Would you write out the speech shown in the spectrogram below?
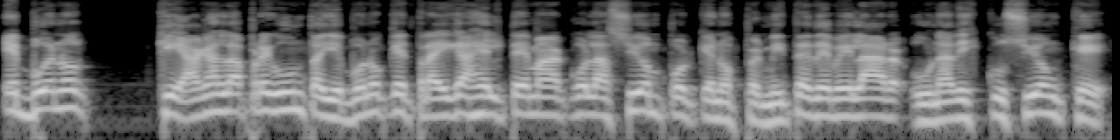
es bueno que hagas la pregunta y es bueno que traigas el tema a colación porque nos permite develar una discusión que,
